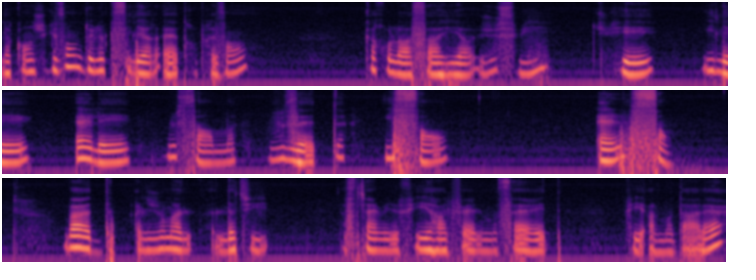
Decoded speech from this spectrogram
la conjugaison de l'auxiliaire être présent كخلاصة هي je suis tu es il est elle est nous sommes vous êtes ils sont elles sont بعد الجمل التي نستعمل فيها الفعل المساعد في المضارع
